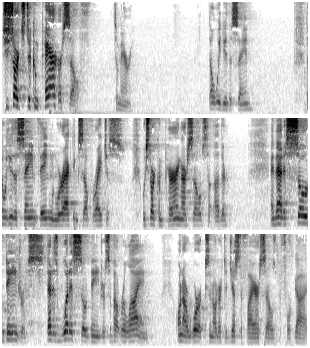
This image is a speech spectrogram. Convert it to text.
She starts to compare herself to Mary. Don't we do the same? Don't we do the same thing when we're acting self righteous? We start comparing ourselves to other. And that is so dangerous. That is what is so dangerous about relying on our works in order to justify ourselves before God.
